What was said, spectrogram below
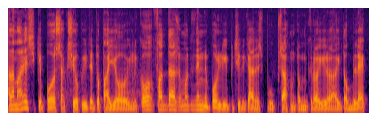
αλλά μου αρέσει και πώς αξιοποιείται το παλιό υλικό. Φαντάζομαι ότι δεν είναι πολλοί οι πιτσιρικάδες που ψάχνουν το μικρό ήρωα ή το μπλεκ,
